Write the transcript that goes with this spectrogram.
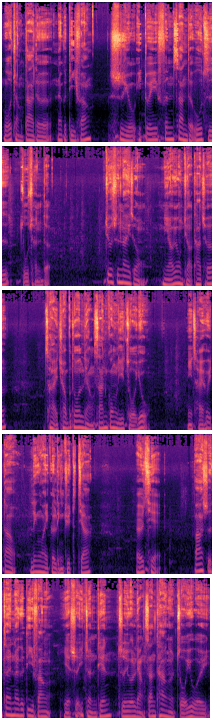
我长大的那个地方是由一堆分散的屋子组成的，就是那种你要用脚踏车。踩差不多两三公里左右，你才会到另外一个邻居的家。而且巴士在那个地方也是一整天只有两三趟左右而已。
